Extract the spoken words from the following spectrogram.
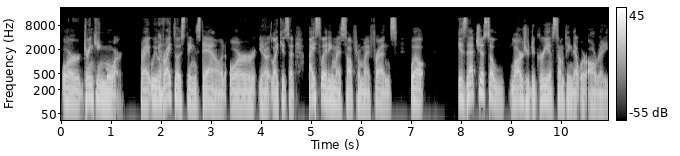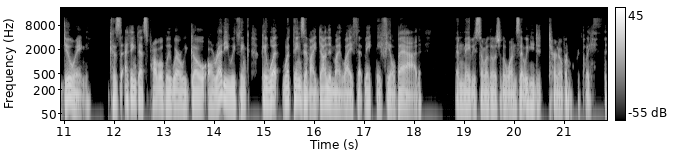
or drinking more right? We would yeah. write those things down, or, you know, like you said, isolating myself from my friends. Well, is that just a larger degree of something that we're already doing? Because I think that's probably where we go already. We think, okay, what what things have I done in my life that make me feel bad? And maybe some of those are the ones that we need to turn over quickly.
